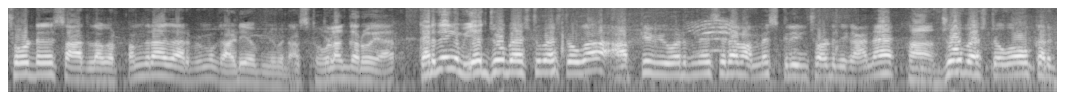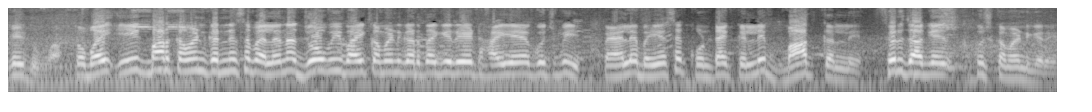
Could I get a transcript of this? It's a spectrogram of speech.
छोटे से सात लाख और पंद्रह हज़ार रुपए में गाड़ी अपनी बना थोड़ा करो यार। कर देंगे भैया जो बेस्ट बेस्ट होगा आपके व्यूअर ने सिर्फ़ हमें स्क्रीनशॉट दिखाना है। हाँ। जो बेस्ट होगा वो करके ही दूँगा। तो भाई एक बार कमेंट करने से पहले ना जो भी भाई कमेंट करता है कि रेट हाई है कुछ भी पहले भैया से कांटेक्ट कर ले बात कर ले फिर जाके कुछ कमेंट करे।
